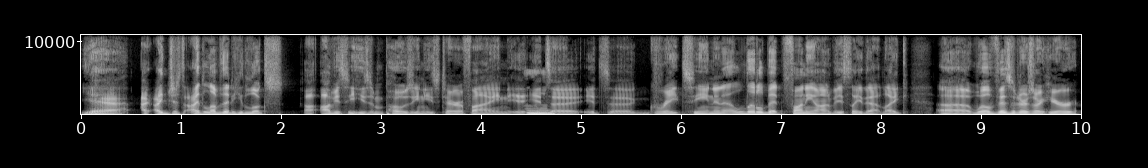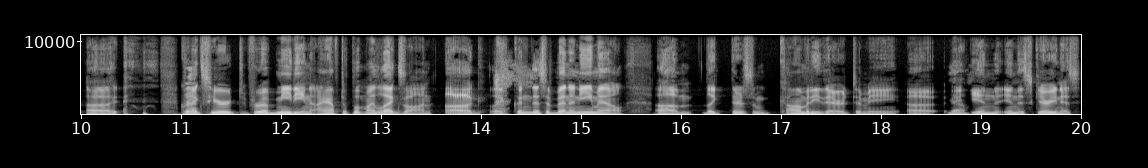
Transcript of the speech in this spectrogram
yeah. I, I just I love that he looks. Uh, obviously, he's imposing. He's terrifying. It, It's a it's a great scene and a little bit funny. Obviously, that like, uh, well, visitors are here. Uh, Krennic's here for a meeting. I have to put my legs on. Ugh! Like, couldn't this have been an email? Um, like, there's some comedy there to me. Uh, Yeah. in in the scariness,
